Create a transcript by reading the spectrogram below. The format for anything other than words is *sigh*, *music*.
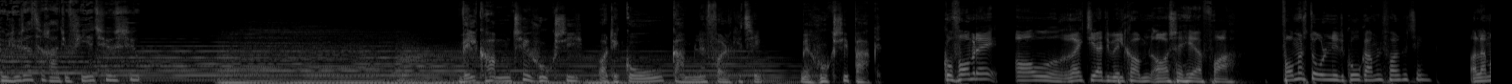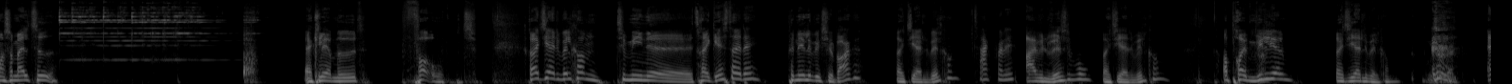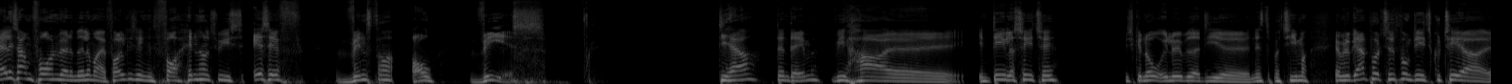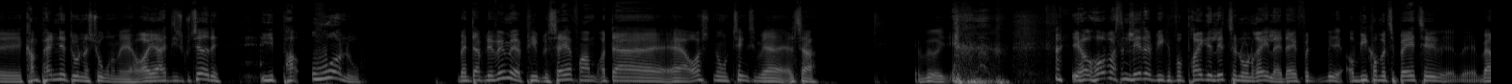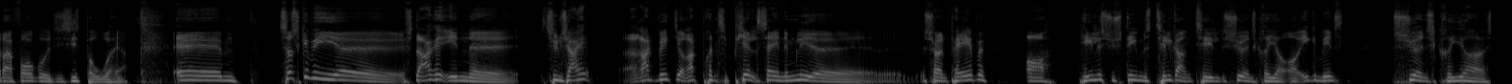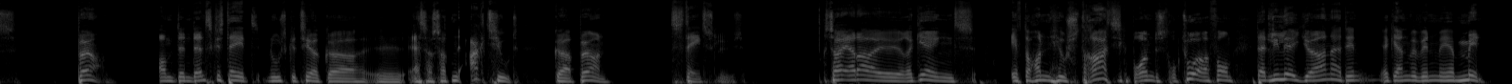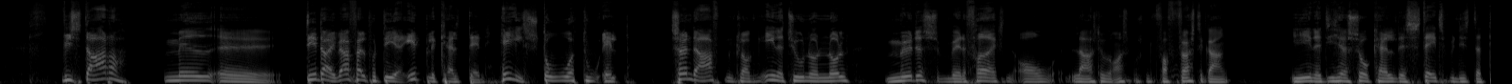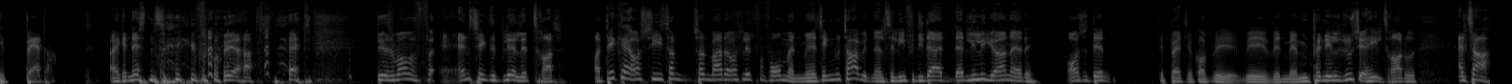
Du lytter til Radio 24 /7. Velkommen til Huxi og det gode gamle folketing med Huxi Bak. God formiddag, og rigtig hjertelig velkommen også her fra formandstolen i det gode gamle folketing. Og lad mig som altid erklære mødet for åbent. Rigtig hjertelig velkommen til mine øh, tre gæster i dag. Pernille Viksø Bakke, rigtig hjertelig velkommen. Tak for det. Eivind Vesselbo, rigtig hjertelig velkommen. Og Preben Wilhjelm, rigtig hjertelig velkommen. Alle sammen forhåndværende medlemmer af Folketinget for henholdsvis SF, Venstre og VS. De her, den dame, vi har øh, en del at se til. Vi skal nå i løbet af de øh, næste par timer. Jeg vil gerne på et tidspunkt diskutere øh, kampagnedonationer med jer, og jeg har diskuteret det i et par uger nu. Men der bliver ved med at pible sager frem, og der er også nogle ting, som jeg altså... Jeg, ved, *laughs* *laughs* jeg håber sådan lidt, at vi kan få prikket lidt til nogle regler i dag, for, og vi kommer tilbage til, hvad der er foregået de sidste par uger her. Øh, så skal vi øh, snakke en, øh, synes jeg, ret vigtig og ret principiel sag, nemlig øh, Søren Pape og hele systemets tilgang til syrienskrigere, og ikke mindst syrienskrigeres børn. Om den danske stat nu skal til at gøre, øh, altså sådan aktivt gøre børn statsløse. Så er der øh, regeringens efterhånden heustratiske berømte strukturreform. Der er et lille hjørne af den, jeg gerne vil vende med jer. Men vi starter med øh, det, der i hvert fald på DR1 blev kaldt den helt store duel. Søndag aften kl. 21.00 mødtes Mette Frederiksen og Lars Løkke Rasmussen for første gang i en af de her såkaldte statsministerdebatter. Og jeg kan næsten *laughs* se på jer, at det er som om, ansigtet bliver lidt træt. Og det kan jeg også sige, sådan, sådan var det også lidt for formanden. Men jeg tænkte, nu tager vi den altså lige, fordi der er, der er et lille hjørne af det. Også den debat, jeg godt vil, vil vende med. Men Pernille, du ser helt træt ud. Altså,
